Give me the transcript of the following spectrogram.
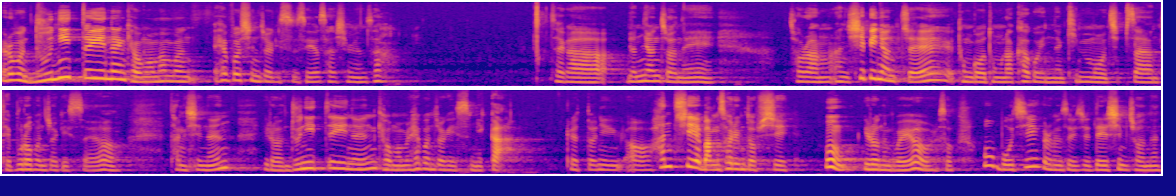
여러분 눈이 뜨이는 경험 한번 해보신 적 있으세요 사시면서? 제가 몇 년 전에 저랑 한 12년째 동거 동락하고 있는 김모 집사한테 물어본 적이 있어요. 당신은 이런 눈이 뜨이는 경험을 해본 적이 있습니까? 그랬더니 어, 한치의 망설임도 없이 응 이러는 거예요. 그래서 어 뭐지? 그러면서 이제 내심 저는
